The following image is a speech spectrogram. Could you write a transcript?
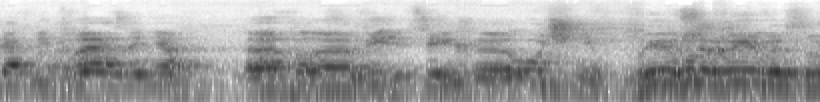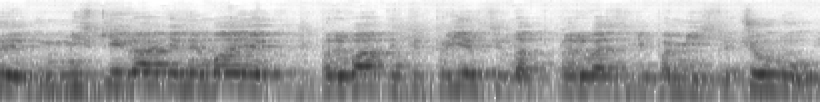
для підвезення е, п- е, ві- цих е, учнів. Ви вже вивезли, в міській раді немає приватних підприємців на перевезенні по місту. Чому?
